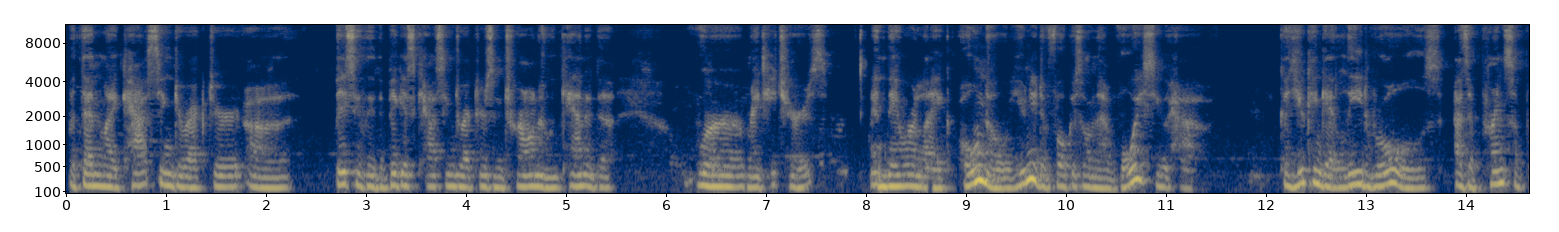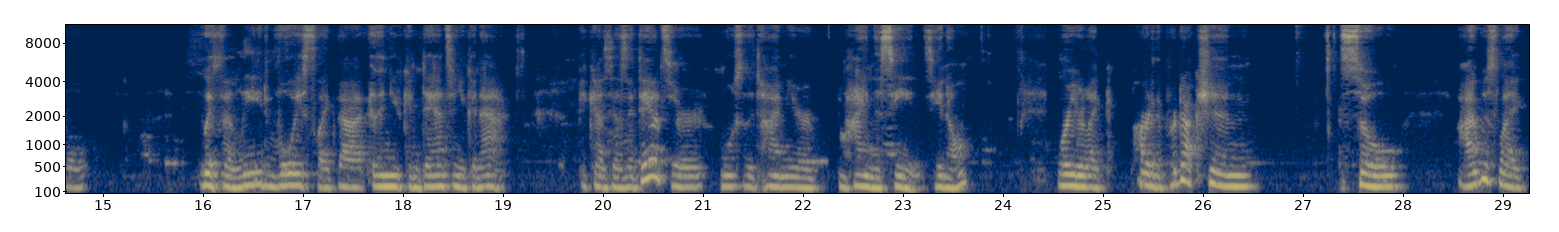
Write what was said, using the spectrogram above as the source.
but then my casting director, uh, basically the biggest casting directors in Toronto and Canada, were my teachers And they were like, oh no, you need to focus on that voice you have because you can get lead roles as a principal with a lead voice like that. And then you can dance and you can act. Because as a dancer, most of the time you're behind the scenes, you know, where you're like part of the production. So I was like,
